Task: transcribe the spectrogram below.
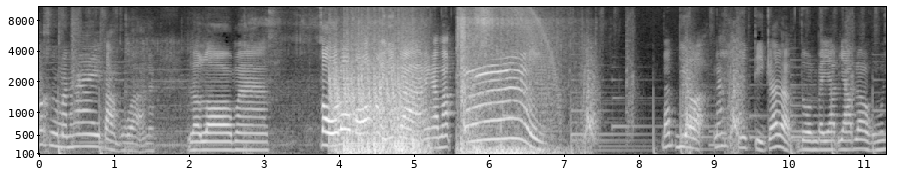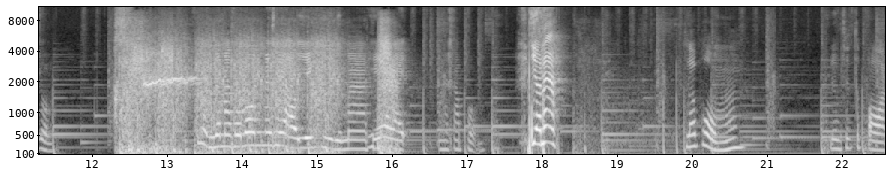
ก็คือมันให้ต่ำกว่านะ เราลองมา โซโล่บอสหน่อยดีกว่านะครับนะอืมแป๊บเดียวอะนะเยติก็แบบโดนไปยับยับแล้วคุณผู้ชมที่ผมจะมาโซโล่นี่ไม่ใช่เอาเอ็กซ์หรือมาเทอะไรนะครับผม เดี๋ยวนะ แล้วผมลืมเซตสปอน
